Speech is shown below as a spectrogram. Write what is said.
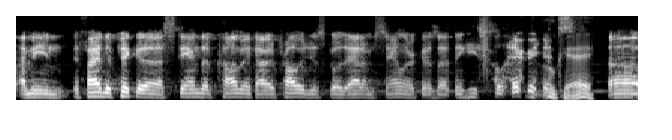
I mean, if I had to pick a stand-up comic, I would probably just go with Adam Sandler because I think he's hilarious. okay Uh,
